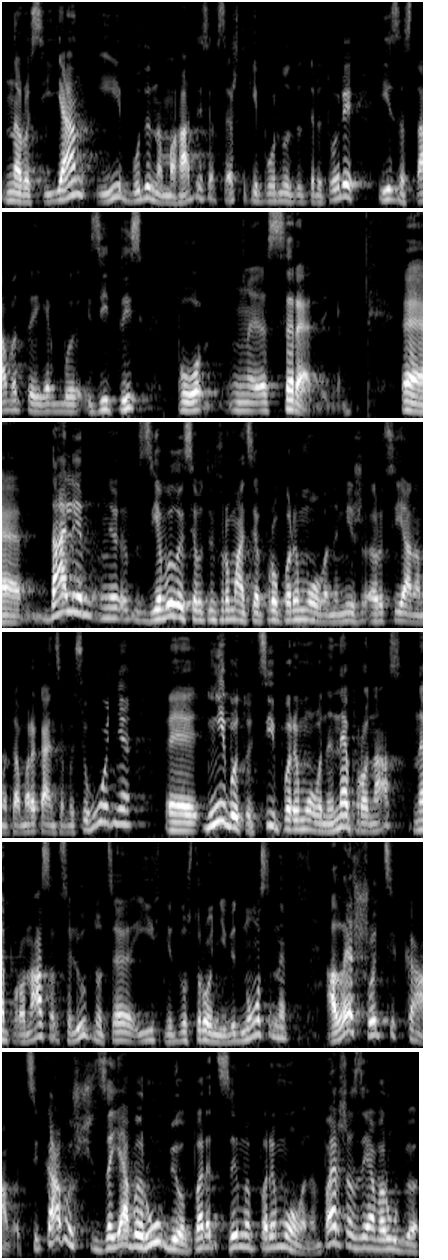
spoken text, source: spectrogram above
на росіян, і буде намагатися все ж таки повернути територію і заставити якби зійтись по середині. Е, Далі е, з'явилася от інформація про перемовини між росіянами та американцями сьогодні. Е, Нібито ці перемовини не про нас, не про нас абсолютно. Це їхні двосторонні відносини. Але що цікаво, цікаво, що заяви Рубіо перед цими перемовинами. Перша заява Рубіо,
